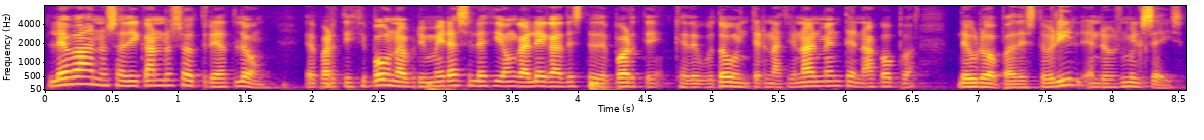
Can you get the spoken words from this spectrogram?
Leva anos adicándose ao triatlón e participou na primeira selección galega deste deporte que debutou internacionalmente na Copa de Europa de Estoril en 2006.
